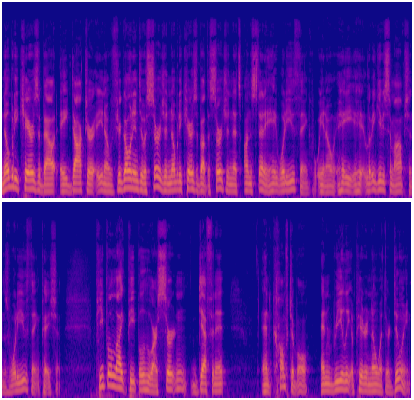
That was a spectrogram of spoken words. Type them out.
Nobody cares about a doctor. You know, if you're going into a surgeon, nobody cares about the surgeon that's unsteady. Hey, what do you think? You know, hey, hey let me give you some options. What do you think, patient? People like people who are certain, definite, and comfortable and really appear to know what they're doing.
